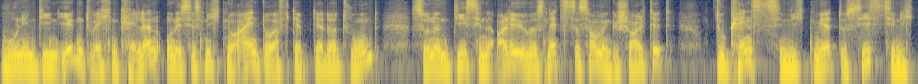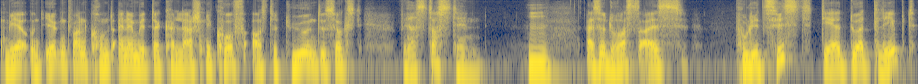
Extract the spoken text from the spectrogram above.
wohnen die in irgendwelchen Kellern und es ist nicht nur ein Dorfdepp, der dort wohnt, sondern die sind alle übers Netz zusammengeschaltet. Du kennst sie nicht mehr, du siehst sie nicht mehr und irgendwann kommt einer mit der Kalaschnikow aus der Tür und du sagst, wer ist das denn? Hm. Also du hast als Polizist, der dort lebt,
